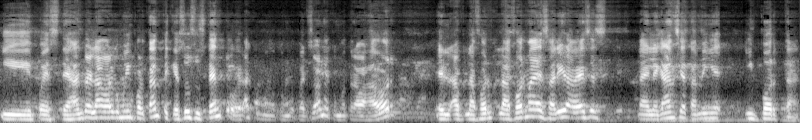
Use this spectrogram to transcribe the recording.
y pues dejando de lado algo muy importante, que es su sustento, ¿verdad? Como, como persona, como trabajador la, la, forma de salir a veces, la elegancia también importa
